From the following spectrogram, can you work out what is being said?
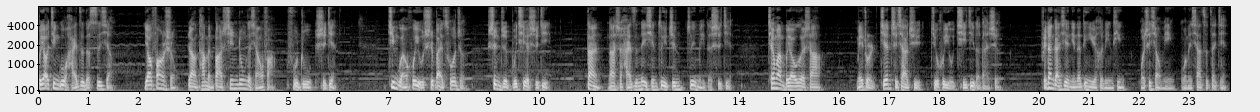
不要禁锢孩子的思想，要放手，让他们把心中的想法付诸实践。尽管会有失败、挫折，甚至不切实际，但那是孩子内心最真、最美的世界。千万不要扼杀，没准坚持下去就会有奇迹的诞生。非常感谢您的订阅和聆听，我是小明，我们下次再见。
